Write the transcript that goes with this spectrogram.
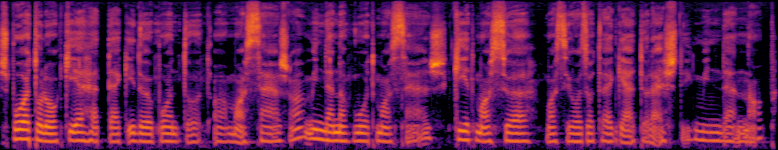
sportolók kérhettek időpontot a masszázsra. Minden nap volt masszázs, két masször masszírozott reggeltől estig, minden nap.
